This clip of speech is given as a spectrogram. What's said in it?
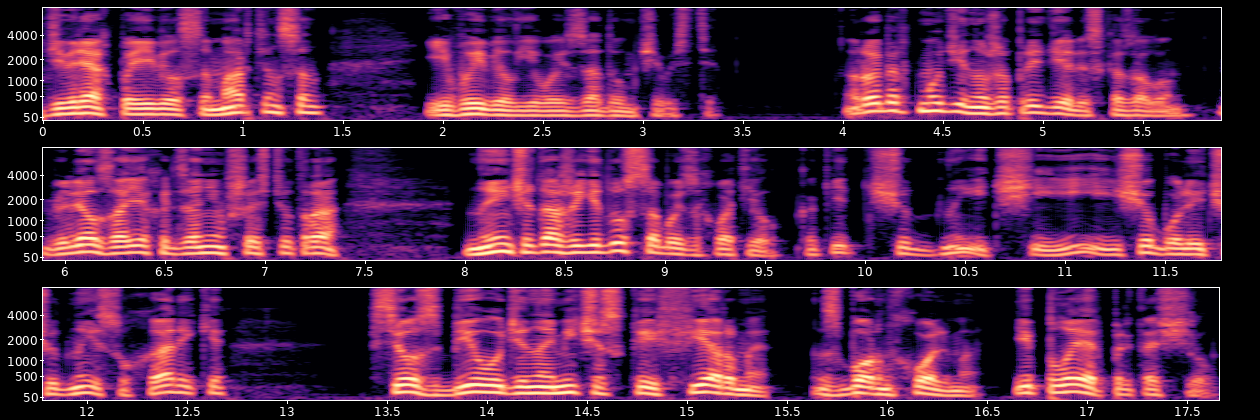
В дверях появился Мартинсон и вывел его из задумчивости. «Роберт Мудин уже при деле», — сказал он. «Велел заехать за ним в шесть утра. Нынче даже еду с собой захватил. Какие-то чудные чаи, еще более чудные сухарики. Все с биодинамической фермы, с Борнхольма. И плеер притащил.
